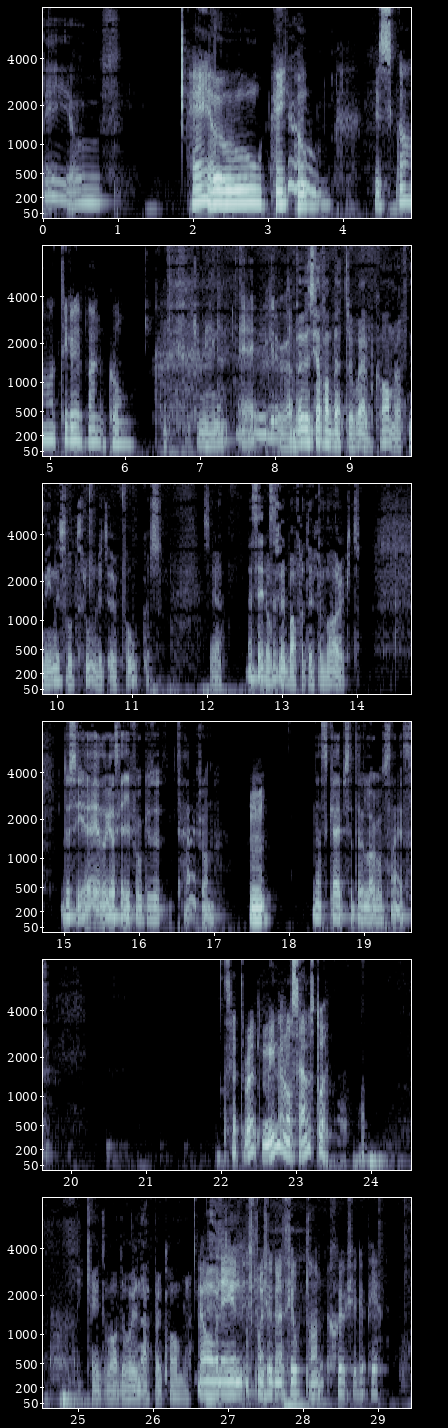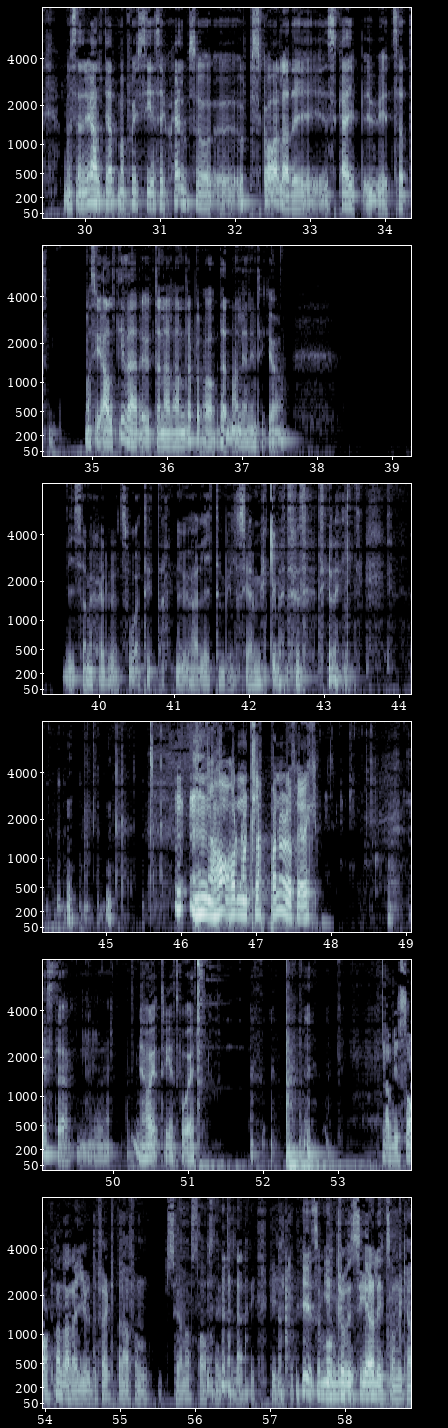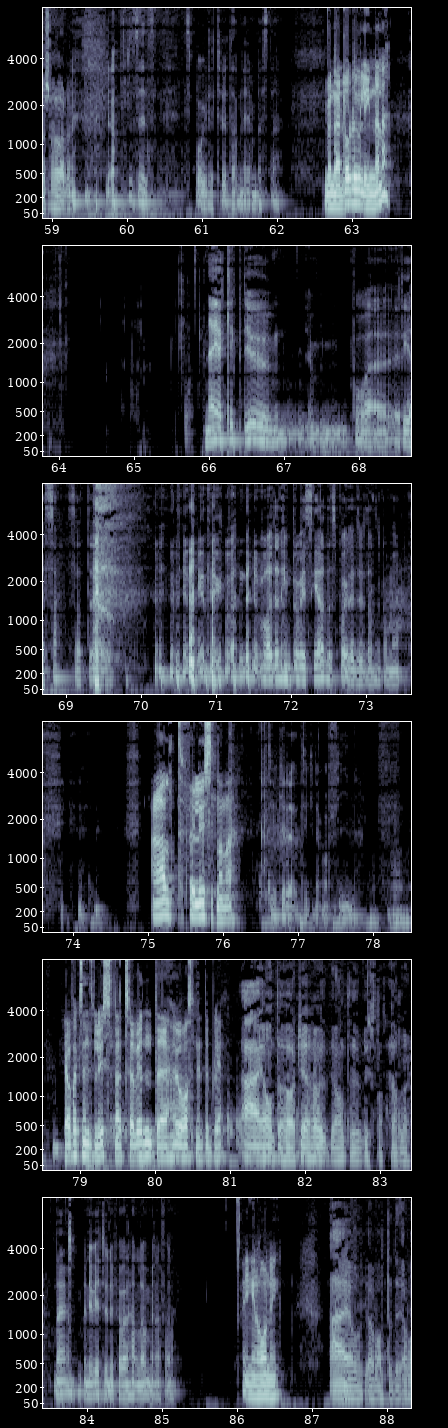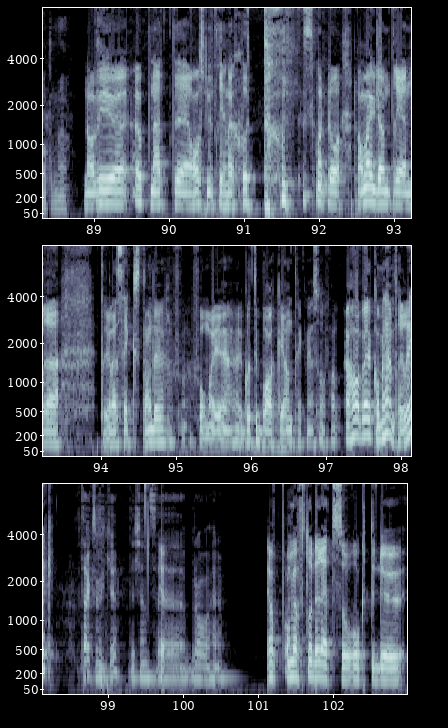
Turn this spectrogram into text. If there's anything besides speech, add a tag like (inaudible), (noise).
Beos. Hej ho, hej ho. Vi ska till Gruvlanko. Min... Jag är ju i Jag gruvan. behöver skaffa en bättre webbkamera för min är så otroligt ur fokus. Så jag. Jag ser Det är också inte, bara för att det är för mörkt. du ser ändå ganska i fokus ut härifrån. Mm. När Skype sätter en lagom size. Ser jättebra ut. Min är nog sämst då. Det kan ju inte vara, du har ju en Apple-kamera. Ja, men det är ju från 2014, 720p. Men sen är det ju alltid att man får ju se sig själv så eh, uppskalad i Skype-uit. Så att man ser ju alltid värre ut än alla andra på, av den anledningen tycker jag. Visa mig själv ut så. Titta, nu har jag en liten bild så ser jag mycket bättre ut (laughs) direkt. (clears throat) Jaha, har du någon klappar nu då Fredrik? Just det. Jag har ju 3, 2, 1. Ja, vi saknade alla ljudeffekterna från senaste avsnittet. så vi fick, (laughs) Det så improvisera lite som du kanske hörde. (laughs) Ja, precis. Spoilertutan är den bästa. Men den låg du väl in eller? Nej, jag klippte ju mm, på eh, resa. Så att eh, det, (laughs) det, var- det den improviserade spoilertutan som kom med. Allt för lyssnarna. Tycker, det, tycker den var fin. Jag har faktiskt inte lyssnat så jag vet inte hur avsnittet blev. Nej, jag har inte hört det. Jag har, jag har inte lyssnat heller. Nej, men ni vet ju ungefär vad det handlar om i alla fall. Ingen aning. Nej, jag, jag, var, inte, det- jag var inte med. Nu har vi ju öppnat eh, avsnitt 317. (laughs) Så då, då har man ju glömt 300, 316. Det får man ju gå tillbaka i anteckningen i så fall. Jaha, välkommen hem Fredrik. Tack så mycket. Det känns eh, bra att vara här. Ja, om jag förstår det rätt så åkte du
